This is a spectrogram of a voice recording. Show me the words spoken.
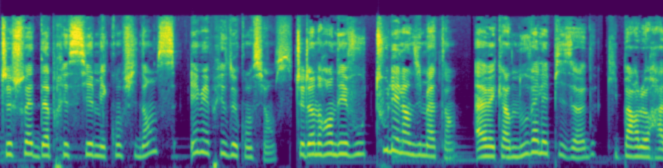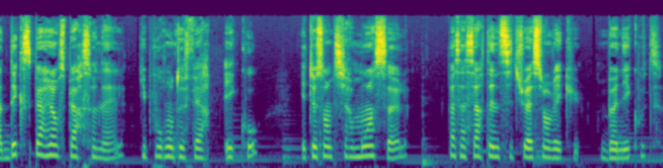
je te souhaite d'apprécier mes confidences et mes prises de conscience. Je te donne rendez-vous tous les lundis matins avec un nouvel épisode qui parlera d'expériences personnelles qui pourront te faire écho et te sentir moins seul face à certaines situations vécues. Bonne écoute.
